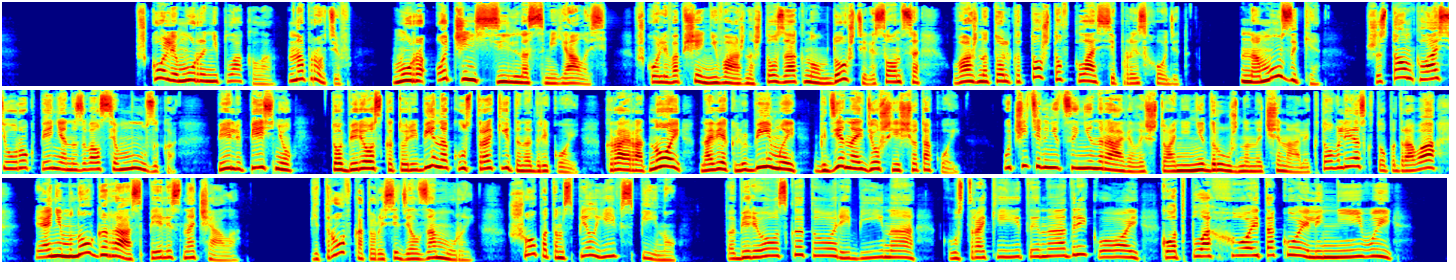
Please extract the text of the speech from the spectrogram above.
В школе Мура не плакала. Напротив, Мура очень сильно смеялась. В школе вообще не важно, что за окном дождь или солнце, важно только то, что в классе происходит. На музыке в шестом классе урок пения назывался «Музыка». Пели песню «То березка, то рябина, куст ракиты над рекой. Край родной, навек любимый, где найдешь еще такой?» Учительнице не нравилось, что они недружно начинали, кто в лес, кто по дрова, и они много раз пели сначала. Петров, который сидел за Мурой, шепотом спел ей в спину. «То березка, то рябина, куст ракиты над рекой, кот плохой такой, ленивый».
